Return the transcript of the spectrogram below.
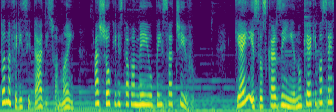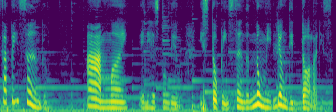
Dona Felicidade, sua mãe, achou que ele estava meio pensativo. Que é isso, Oscarzinho? No que é que você está pensando? Ah, mãe, ele respondeu, estou pensando num milhão de dólares.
